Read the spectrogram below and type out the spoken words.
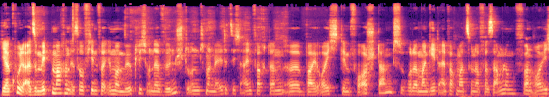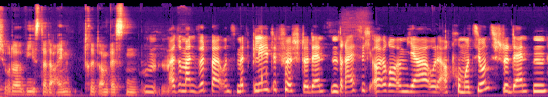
Ja, cool. Also mitmachen ist auf jeden Fall immer möglich und erwünscht und man meldet sich einfach dann äh, bei euch, dem Vorstand, oder man geht einfach mal zu einer Versammlung von euch oder wie ist da der Eintritt am besten? Also man wird bei uns Mitglied für Studenten 30 Euro im Jahr oder auch Promotionsstudenten.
